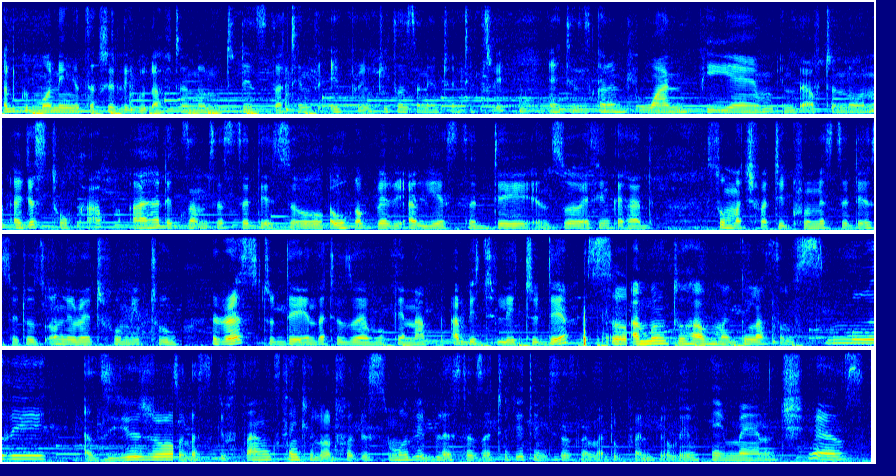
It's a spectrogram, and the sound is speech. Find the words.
and good morning, it's actually good afternoon. Today is 13th April 2023 and it is currently 1 p.m. in the afternoon. I just woke up. I had exams yesterday, so I woke up very early yesterday, and so I think I had so much fatigue from yesterday, so it was only right for me to rest today and that is why I've woken up a bit late today. So I'm going to have my glass of smoothie as usual. So let's give thanks. Thank you, Lord, for this smoothie. Blessed as I take it. In Jesus' name I do pray and believe. Amen. Cheers.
